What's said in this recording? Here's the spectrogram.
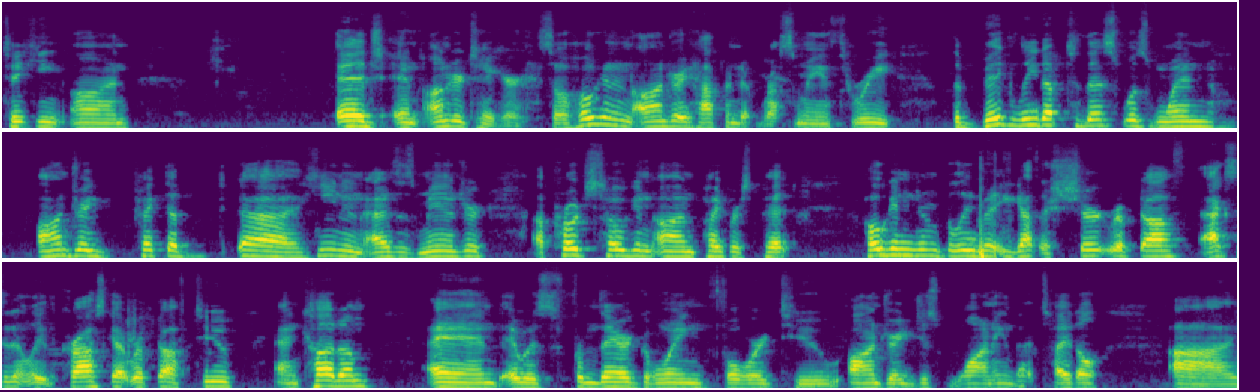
taking on Edge and Undertaker. So Hogan and Andre happened at WrestleMania 3. The big lead up to this was when Andre picked up uh, Heenan as his manager, approached Hogan on Piper's Pit. Hogan didn't believe it. He got the shirt ripped off. Accidentally, the cross got ripped off too and cut him. And it was from there going forward to Andre just wanting that title. Uh,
